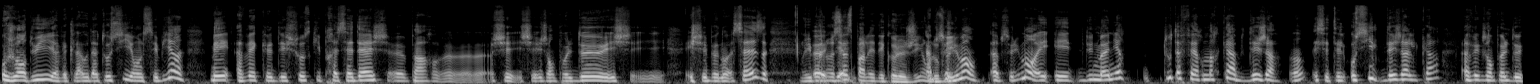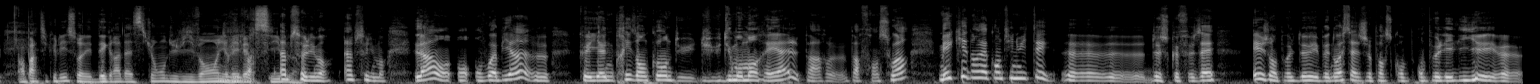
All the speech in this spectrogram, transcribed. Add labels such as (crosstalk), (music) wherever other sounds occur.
Aujourd'hui, avec Laudato aussi, on le sait bien, mais avec des choses qui précédaient euh, par, euh, chez, Jean-Paul II et chez, et chez Benoît XVI. Oui, Benoît XVI euh, parlait d'écologie, on Absolument, absolument, et, d'une manière tout à fait remarquable déjà. Hein, et c'était aussi déjà le cas avec Jean-Paul II. En particulier sur les dégradations du vivant irréversible. Absolument, absolument. Là, on, voit bien qu'il y a une prise en compte du, du, moment réel par, par François, mais qui est dans la continuité de ce que faisait et Jean-Paul II et Benoît XVI. Je pense qu'on peut les lier euh,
